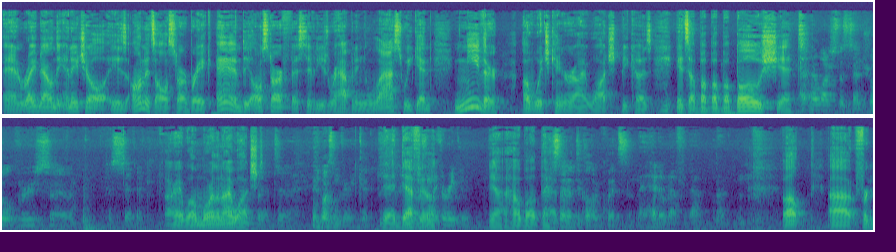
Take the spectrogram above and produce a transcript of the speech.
And right now, the NHL is on its All Star break, and the All Star festivities were happening last weekend. Neither of which King or I watched because it's a bu- bu- bu- bullshit. I, I watched the Central versus uh, Pacific, All right, well, more than I watched. but uh, it wasn't very good. Yeah, It definitely. was not very good. Yeah, how about that? I decided to call it quits and head out after that. But Well, uh, for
